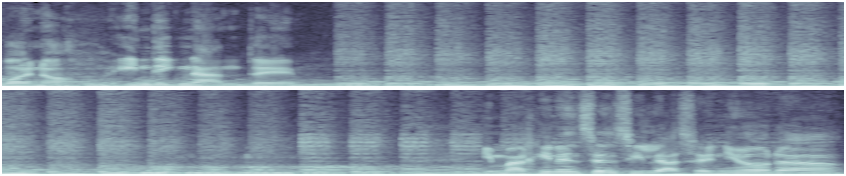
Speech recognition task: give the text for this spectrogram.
Bueno, indignante. Imagínense si la señora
